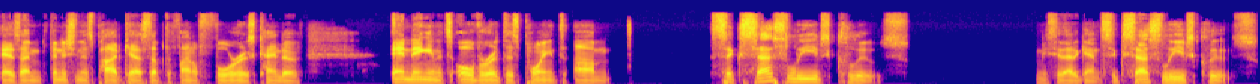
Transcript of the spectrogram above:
as I'm finishing this podcast up, the final four is kind of ending and it's over at this point. Um, success leaves clues. Let me say that again. Success leaves clues.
